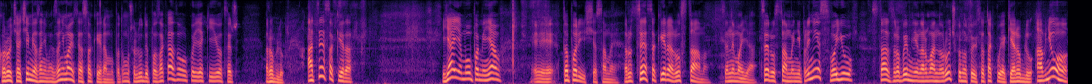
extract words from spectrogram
Коротше, а чим я займаюся? Займаюся сокирами, тому що люди позаказували які його, це ж роблю. А це сокира. Я йому поміняв е, топоріще саме. Це сокира Рустама. Це не моя. Це Рустам мені приніс свою. Стас зробив мені нормальну ручку, ну тобто отаку, як я роблю. А в нього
